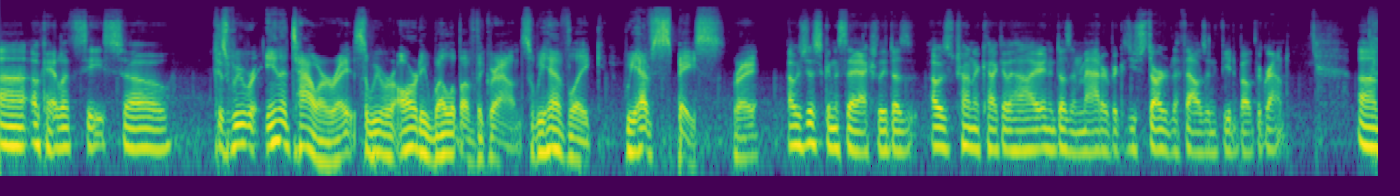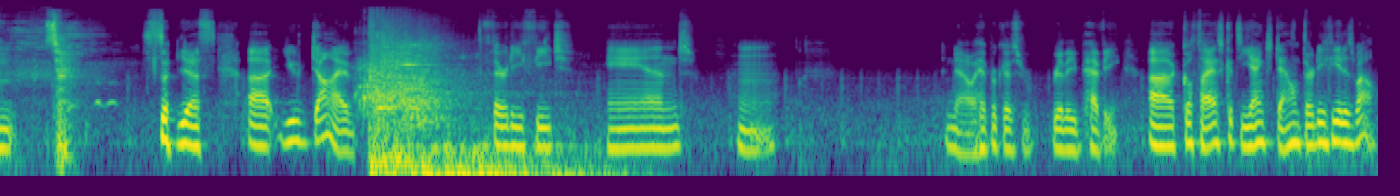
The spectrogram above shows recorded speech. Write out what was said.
Uh, okay, let's see. So because we were in a tower, right? So we were already well above the ground. So we have like we have space, right? I was just gonna say, actually, it does I was trying to calculate how high, and it doesn't matter because you started a thousand feet above the ground. Um, so, so yes, uh, you dive thirty feet, and hmm, no, hippogriff's really heavy. Uh, Gulthias gets yanked down thirty feet as well.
